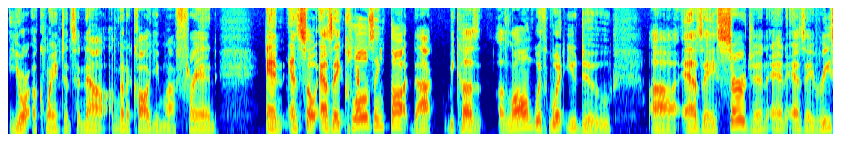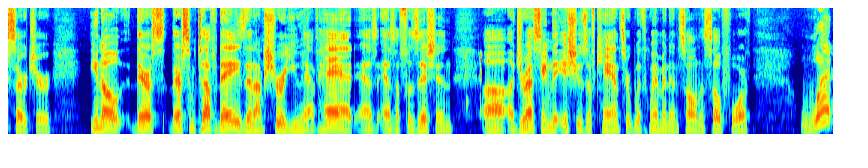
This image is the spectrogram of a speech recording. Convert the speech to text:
your acquaintance. And now I'm going to call you my friend. And, and so, as a closing thought, Doc, because along with what you do uh, as a surgeon and as a researcher, you know there's there's some tough days that I'm sure you have had as as a physician uh, addressing the issues of cancer with women and so on and so forth. What,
